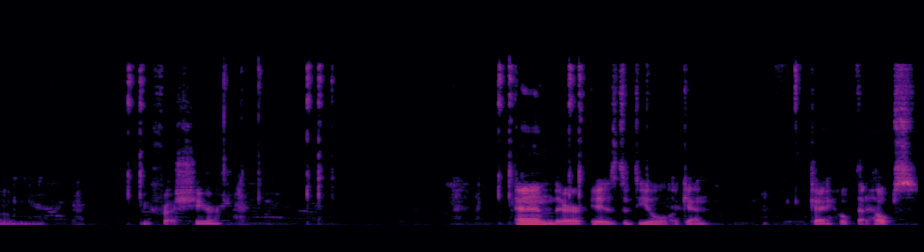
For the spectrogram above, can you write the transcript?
um, refresh here. And there is the deal again. Okay hope that helps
